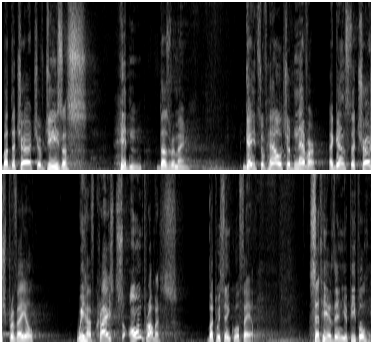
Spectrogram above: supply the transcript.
but the church of Jesus, hidden, does remain. Gates of hell should never against the church prevail. We have Christ's own promise, but we think we'll fail. Sit here then, you people,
